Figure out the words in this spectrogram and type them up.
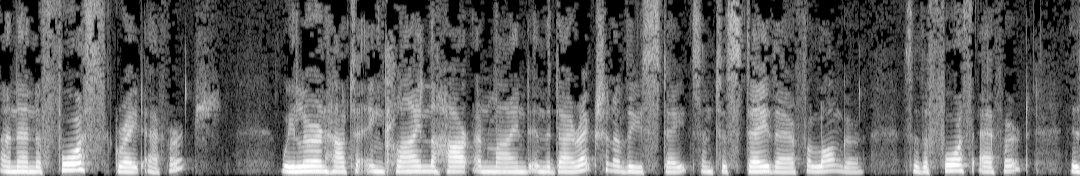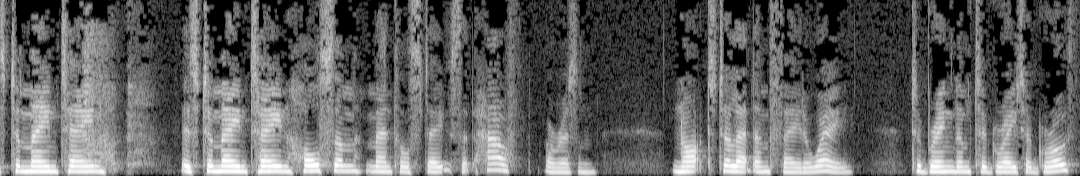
And then the fourth great effort, we learn how to incline the heart and mind in the direction of these states and to stay there for longer. So the fourth effort is to maintain is to maintain wholesome mental states that have arisen, not to let them fade away, to bring them to greater growth,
